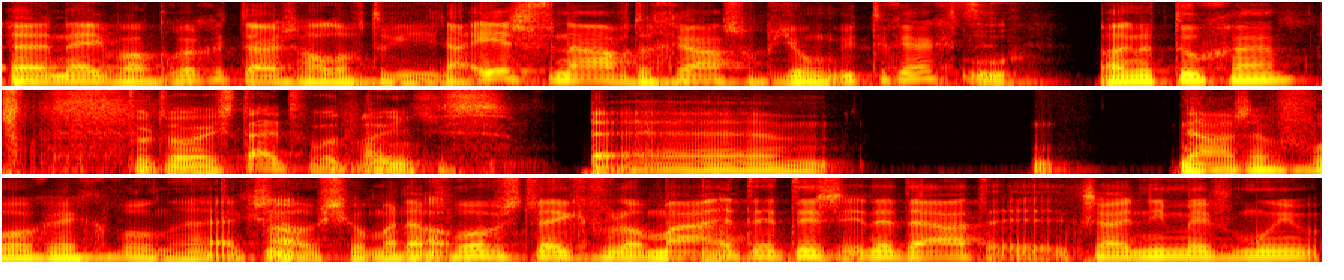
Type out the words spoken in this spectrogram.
Uh, nee, Wouw Brugge thuis half drie. Nou, eerst vanavond de Graas op Jong Utrecht. Oeh. Waar ik naartoe ga. Het wordt wel eens tijd voor wat puntjes. Nou, ze hebben vorige week gewonnen, hè, Excelsior. Oh. Maar daarvoor Oh. hebben ze twee keer verloren. Maar het, het is inderdaad, ik zou je niet mee vermoeien,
